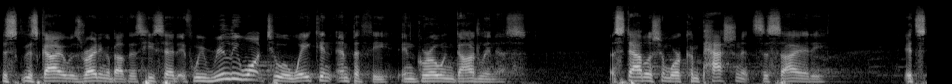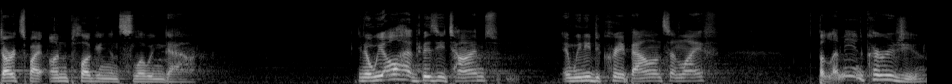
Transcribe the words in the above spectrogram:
this, this guy was writing about this. He said, If we really want to awaken empathy and grow in godliness, establish a more compassionate society, it starts by unplugging and slowing down. You know, we all have busy times and we need to create balance in life. But let me encourage you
